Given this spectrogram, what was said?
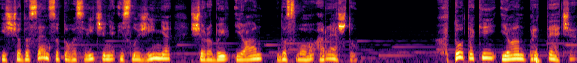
і щодо сенсу того свідчення і служіння, що робив Іоанн до свого арешту. Хто такий Іоанн Предтеча?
